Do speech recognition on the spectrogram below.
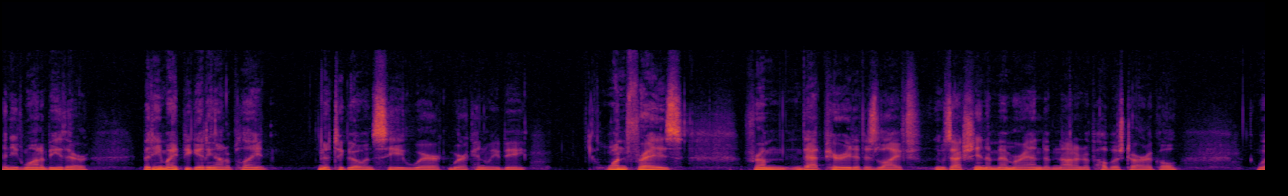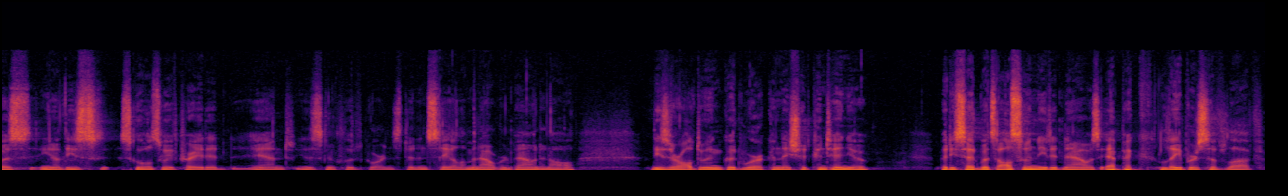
and he'd want to be there, but he might be getting on a plane, you know, to go and see where, where can we be. One phrase from that period of his life, it was actually in a memorandum, not in a published article, was, you know, these schools we've created, and this included Gordonstoun and Salem and Outward Bound and all, these are all doing good work and they should continue. But he said what's also needed now is epic labors of love.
